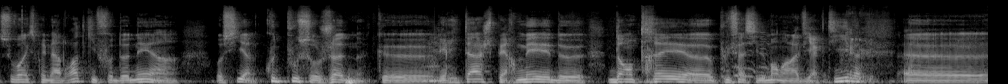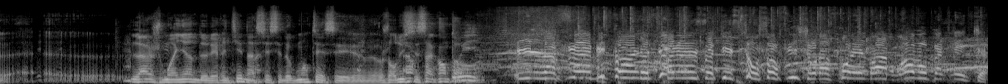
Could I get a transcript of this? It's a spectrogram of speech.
souvent exprimée à droite, qu'il faut donner un, aussi un coup de pouce aux jeunes, que l'héritage permet de, d'entrer euh, plus facilement dans la vie active. Euh, euh, L'âge moyen de l'héritier n'a cessé d'augmenter. C'est, aujourd'hui, c'est 50 ans. Il l'a fait, putain, il a terminé sa question sans fiche, on a frôlé le drap. Bravo, Patrick.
